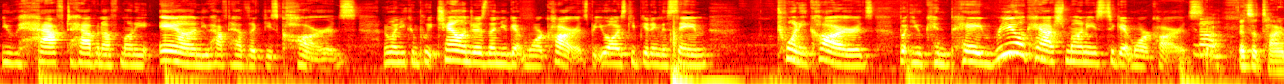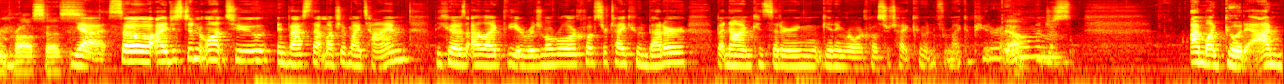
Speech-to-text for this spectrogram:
you have to have enough money and you have to have like these cards. And when you complete challenges, then you get more cards. But you always keep getting the same 20 cards, but you can pay real cash monies to get more cards. No. It's a time process. Yeah, so I just didn't want to invest that much of my time because I liked the original Roller Coaster Tycoon better, but now I'm considering getting Roller Coaster Tycoon for my computer at Yeah. home and mm-hmm. just I'm like good at I'm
